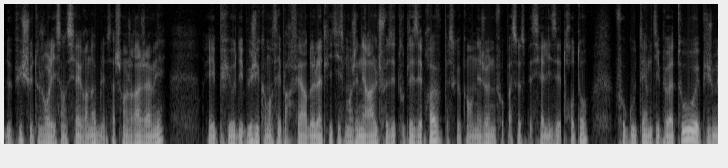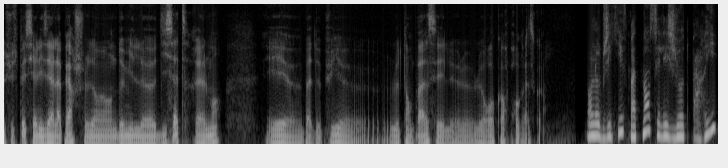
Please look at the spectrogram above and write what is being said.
Depuis, je suis toujours licencié à Grenoble et ça changera jamais. Et puis au début, j'ai commencé par faire de l'athlétisme en général. Je faisais toutes les épreuves parce que quand on est jeune, il ne faut pas se spécialiser trop tôt. Il faut goûter un petit peu à tout. Et puis je me suis spécialisé à la perche en 2017 réellement. Et euh, bah, depuis, euh, le temps passe et le, le record progresse. Quoi. Bon, L'objectif maintenant, c'est les JO de Paris.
